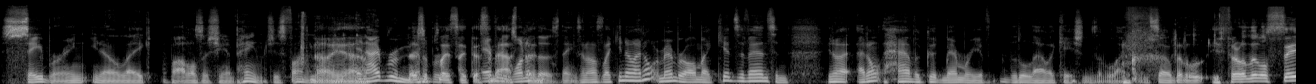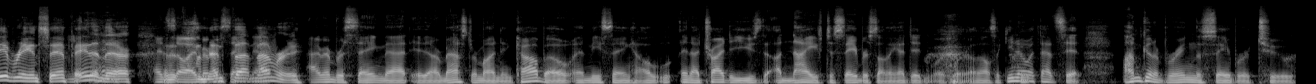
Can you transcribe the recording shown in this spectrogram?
sabering, you know, like bottles of champagne, which is fun. Oh, yeah. and I remember There's a place like this in every one of those things, and I was like, you know, I don't remember all my kids' events, and you know, I, I don't have a good memory of little allocations of life, and so Little, you throw a little savory and champagne in there, and, and, so it I remember cements saying that, memory. I remember saying that in our mastermind in Cabo, and me saying how, and I tried to use the, a knife to saber something. I didn't work well, and I was like, you know what? That's it. I'm going to bring the saber to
